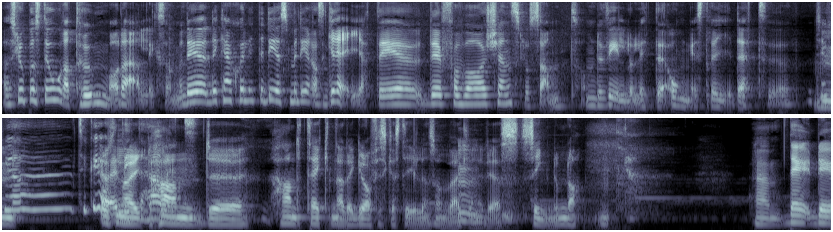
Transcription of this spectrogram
jag slog på stora trummor där liksom. Men det, det kanske är lite det som är deras grej. Att det, det får vara känslosamt om du vill och lite ångestridet. Tycker mm. jag, tycker jag är lite hand, eh, handtecknade grafiska stilen som verkligen mm. är deras signum då. Mm. Um, det, det,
